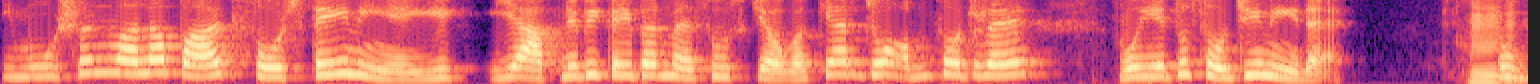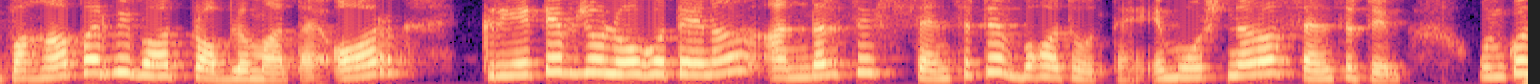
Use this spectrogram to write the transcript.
इमोशन वाला पार्ट सोचते ही नहीं है। ये ये आपने भी कई बार महसूस किया होगा कि यार जो हम सोच रहे हैं वो ये तो सोच ही नहीं रहा है। तो हम्म। वहाँ पर भी बहुत प्रॉब्लम आता है। और क्रिएटिव जो लोग होते हैं ना अंदर से सेंसिटिव बहुत होते हैं। इमोशनल और सेंसिटिव उनको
